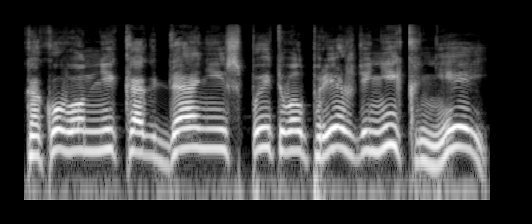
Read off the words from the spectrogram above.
какого он никогда не испытывал прежде ни к ней,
